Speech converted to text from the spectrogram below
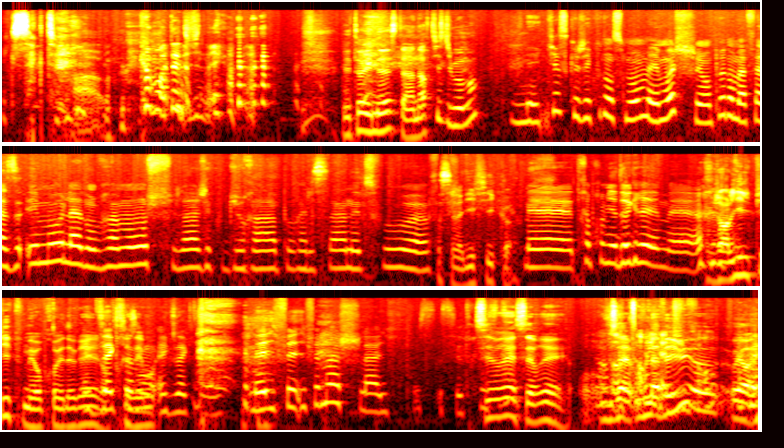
Exactement. Ah, Comment t'as deviné? Et toi Inès, t'es un artiste du moment? Mais qu'est-ce que j'écoute en ce moment? Mais moi, je suis un peu dans ma phase emo là, donc vraiment, je suis là, j'écoute du rap, Orelsan et tout. euh, Ça c'est magnifique quoi. mais très premier degré, mais. Genre Lil Peep mais au premier degré, genre très émo. exactement, exactement. mais il fait, il fait moche là. il fait- C'est triste. C'est vrai, c'est vrai. Vous, On a- entend, vous il y a l'avez du eu vent. euh, Ouais, ouais,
